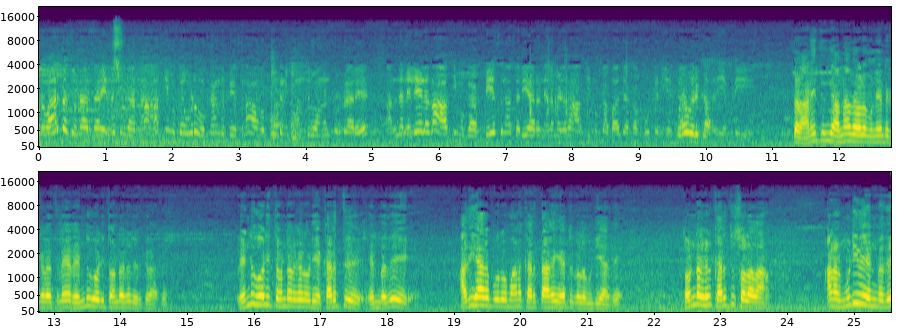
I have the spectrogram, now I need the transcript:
ஒரு வார்த்தை சொல்றாரு சார். என்ன சொல்றாருன்னா அதிமுகவோட உட்கார்ந்து பேசினா அவங்க கூட்டணிக்கு வந்துருவாங்கன்னு சொல்றாரு. அந்த நிலையில தான் அதிமுக பேசினா சரியான நிலைமையில தான் அதிமுக பாஜக கூட்டணி உறவு இருக்கா? அது எப்படி? சார் அனைத்து இந்திய அண்ணா திராவிட முன்னேற்ற கழகத்திலே ரெண்டு கோடி தொண்டர்கள் இருக்கிறார்கள். ரெண்டு கோடி தொண்டர்களுடைய கருத்து என்பது அதிகாரப்பூர்வமான கருத்தாக ஏற்றுக்கொள்ள முடியாது. தொண்டர்கள் கருத்து சொல்லலாம். ஆனால் முடிவு என்பது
